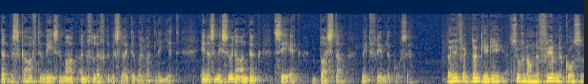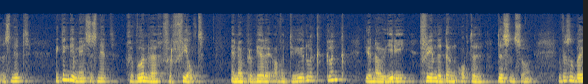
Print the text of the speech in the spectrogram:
dat beskaafde mense maak ingeligte besluite oor wat hulle eet. En as 'n mens so daaraan dink, sê ek basta met vreemde kosse. Daai ek dink hierdie sogenaamde vreemde kosse is net ek dink die mense is net gewoonweg verveeld en nou probeer hy avontuurlik klink deur nou hierdie vreemde ding op te dis en so. Ek was by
